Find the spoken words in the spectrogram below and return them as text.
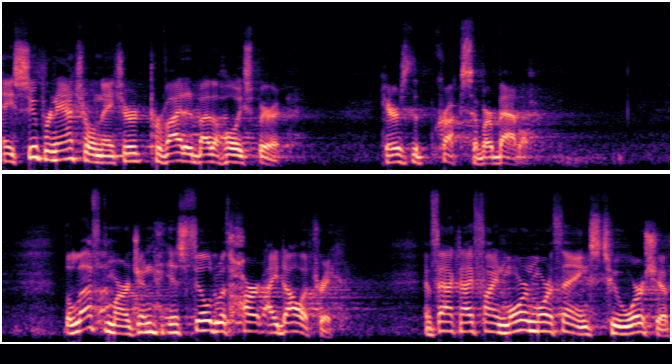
a supernatural nature provided by the Holy Spirit. Here's the crux of our battle. The left margin is filled with heart idolatry. In fact, I find more and more things to worship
